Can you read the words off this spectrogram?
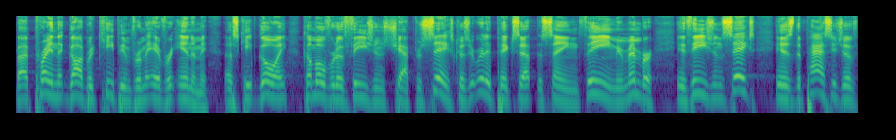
by praying that God would keep him from every enemy. Let's keep going. Come over to Ephesians chapter 6 because it really picks up the same theme. Remember, Ephesians 6 is the passage of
